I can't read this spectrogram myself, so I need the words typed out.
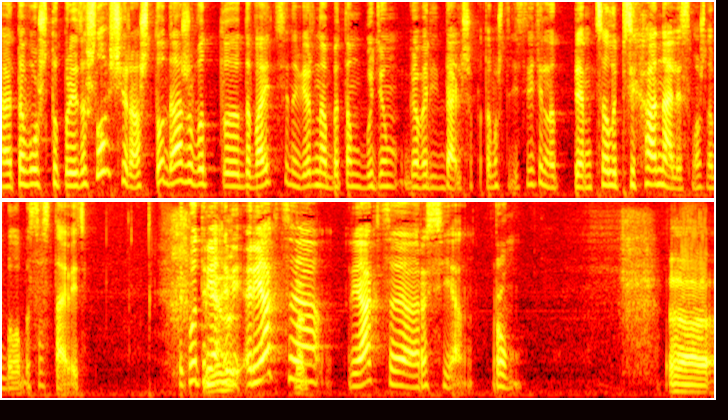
э, того, что произошло вчера, что даже вот давайте, наверное, об этом будем говорить дальше, потому что действительно прям целый психоанализ можно было бы составить. Так вот, ре- реакция, реакция россиян. Ром. Э,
